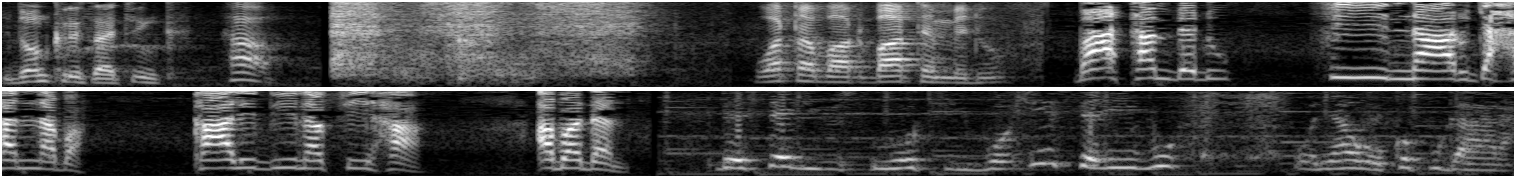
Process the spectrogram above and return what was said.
You don't Chris, I think. How? what about batembedu? Batambedu fi naru jahannaba khalidina fiha abadan. They said you smoked igbo. Ise igbo ụnyaahụ ekopụ gara.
